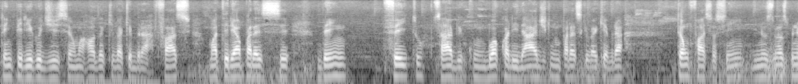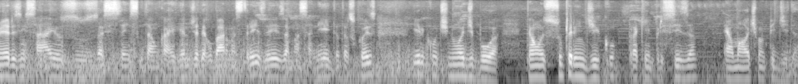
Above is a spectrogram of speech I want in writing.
tem perigo de ser uma roda que vai quebrar fácil. O material parece ser bem feito, sabe, com boa qualidade, que não parece que vai quebrar tão fácil assim. E nos meus primeiros ensaios, os assistentes que estavam carregando já derrubaram umas três vezes a maçaneta, outras coisas, e ele continua de boa. Então eu super indico para quem precisa é uma ótima pedida.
